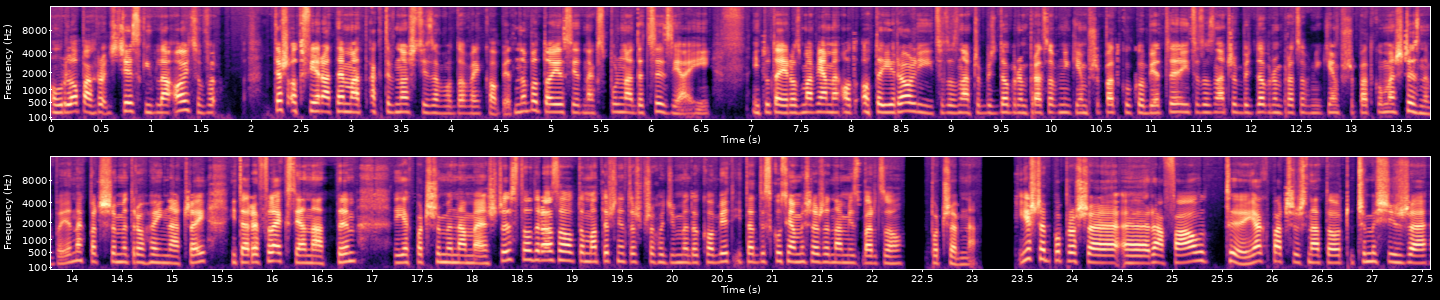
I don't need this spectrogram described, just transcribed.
urlopach rodzicielskich dla ojców też otwiera temat aktywności zawodowej kobiet, no bo to jest jednak wspólna decyzja i, i tutaj rozmawiamy o, o tej roli, co to znaczy być dobrym pracownikiem w przypadku kobiety i co to znaczy być dobrym pracownikiem w przypadku mężczyzny, bo jednak patrzymy trochę inaczej i ta refleksja nad tym, jak patrzymy na mężczyzn, to od razu automatycznie też przechodzimy do kobiet i ta dyskusja myślę, że nam jest bardzo potrzebna. Jeszcze poproszę e, Rafał, ty jak patrzysz na to, czy myślisz, że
